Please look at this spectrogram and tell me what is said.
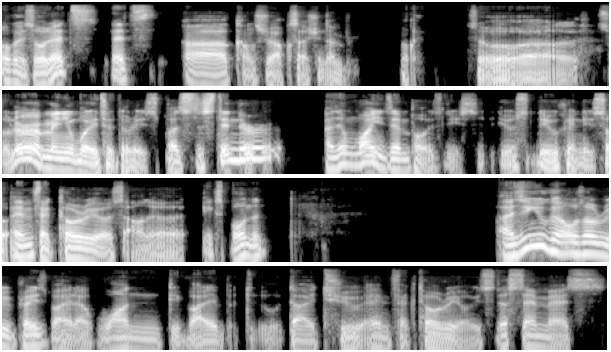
Okay, so let's let's uh construct such a number. Okay, so uh so there are many ways to do this, but the standard I think one example is this. Use you can so n factorials on the exponent. I think you can also replace by like one divided by two n factorial. It's the same as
